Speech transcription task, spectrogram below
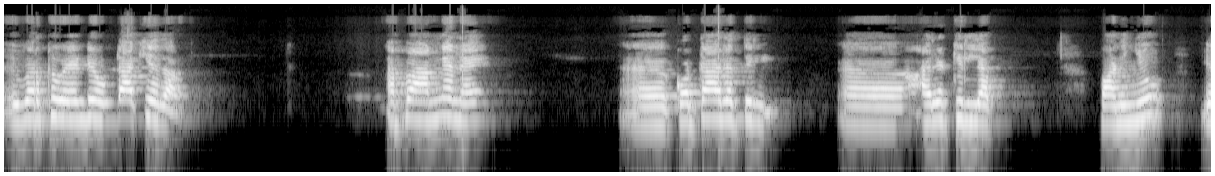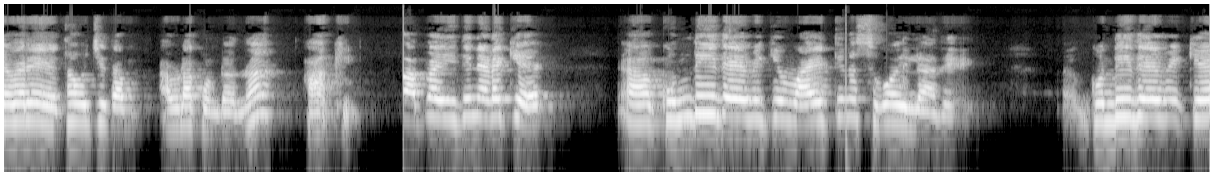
ഇവർക്ക് വേണ്ടി ഉണ്ടാക്കിയതാണ്. അപ്പൊ അങ്ങനെ കൊട്ടാരത്തിൽ അരക്കില്ല പണിഞ്ഞു ഇവരെ യഥോചിതം അവിടെ കൊണ്ടുവന്ന് ആക്കി. അപ്പൊ ഇതിനിടയ്ക്ക് കുന്തി ദേവിക്ക് വയറ്റിന് സുഖമില്ലാതെ കുന്തി ദേവിക്ക്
